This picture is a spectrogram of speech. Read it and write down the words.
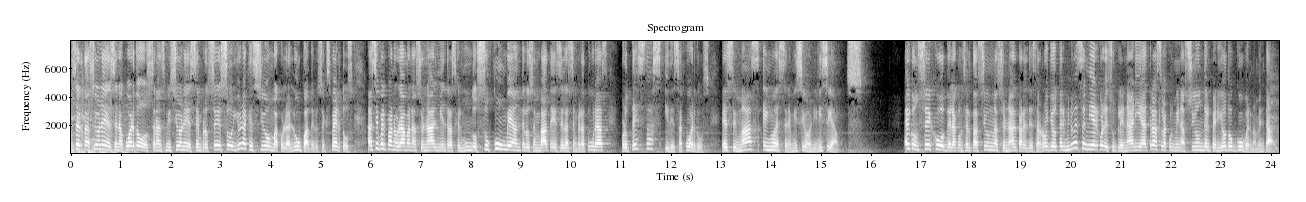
Concertaciones en acuerdos, transmisiones en proceso y una gestión bajo la lupa de los expertos. Así fue el panorama nacional mientras que el mundo sucumbe ante los embates de las temperaturas, protestas y desacuerdos. Esto y más en nuestra emisión. Iniciamos. El Consejo de la Concertación Nacional para el Desarrollo terminó ese miércoles su plenaria tras la culminación del periodo gubernamental.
